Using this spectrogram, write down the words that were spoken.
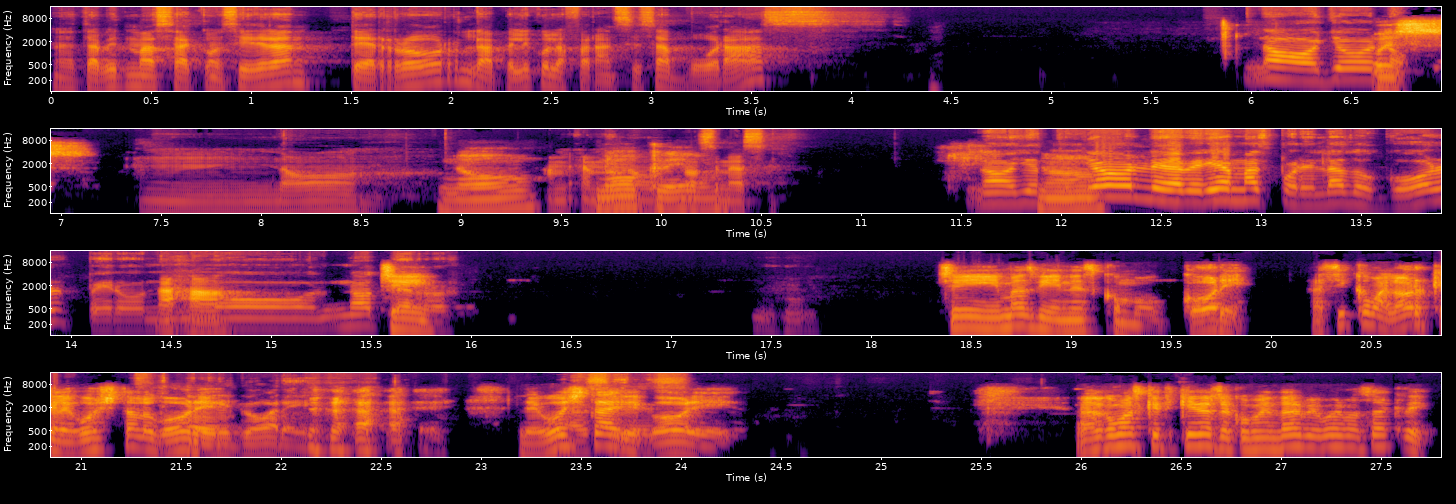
David Massa, ¿consideran terror la película francesa Voraz? No, yo pues, mm, no. No, no, creo. No se me hace. No, yo, le vería más por el lado gore, pero no, no terror. Sí. más bien es como gore. Así como al que le gusta lo gore. gore. le gusta el gore. ¿Algo más que te quieras recomendar, mi buen masacre?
